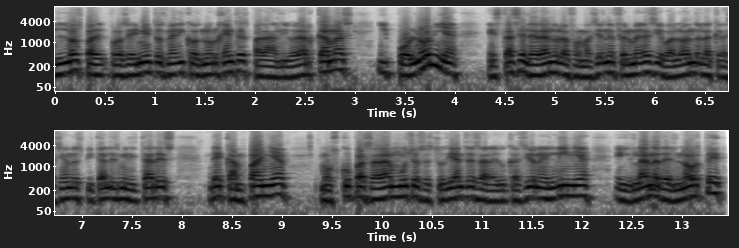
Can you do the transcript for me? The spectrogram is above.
los procedimientos médicos no urgentes para liberar camas y Polonia está acelerando la formación de enfermeras y evaluando la creación de hospitales militares de campaña. Moscú pasará muchos estudiantes a la educación en línea e Irlanda del Norte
